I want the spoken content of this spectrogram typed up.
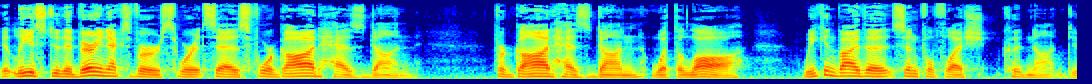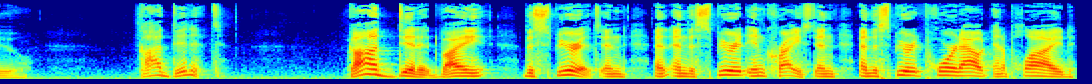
it leads to the very next verse where it says, For God has done. For God has done what the law, weakened by the sinful flesh, could not do. God did it. God did it by the Spirit and, and, and the Spirit in Christ and, and the Spirit poured out and applied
